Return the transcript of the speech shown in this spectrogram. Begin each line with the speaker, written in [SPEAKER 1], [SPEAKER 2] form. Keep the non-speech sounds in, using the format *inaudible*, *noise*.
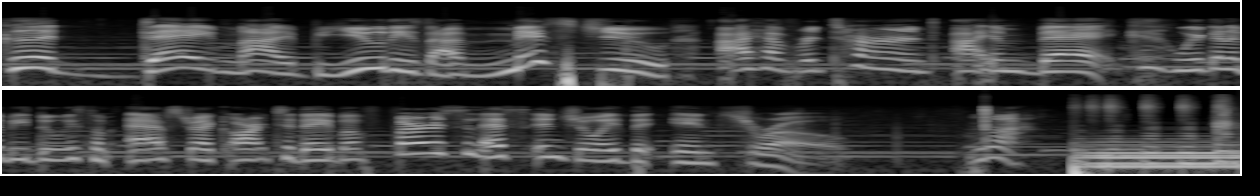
[SPEAKER 1] Good day, my beauties. I missed you. I have returned. I am back. We're going to be doing some abstract art today, but first, let's enjoy the intro. Mwah.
